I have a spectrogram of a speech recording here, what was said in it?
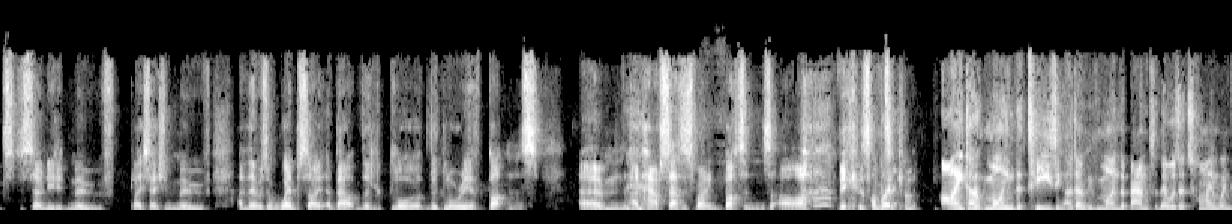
Sony did Move, PlayStation Move, and there was a website about the glo- the glory of buttons um, and how satisfying buttons are. because oh, can... I don't mind the teasing. I don't even mind the banter. There was a time when,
